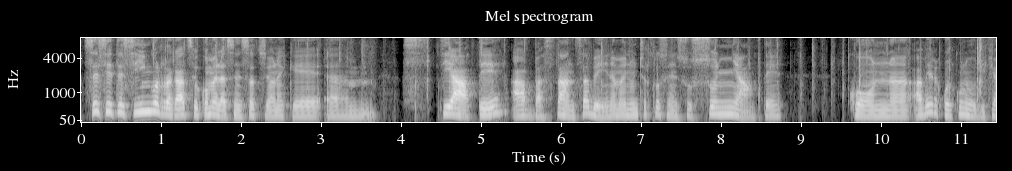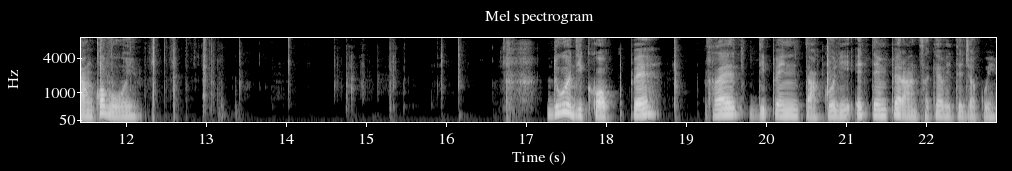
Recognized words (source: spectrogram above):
Se siete single ragazzi ho come la sensazione che ehm, stiate abbastanza bene ma in un certo senso sognate con avere qualcuno di fianco a voi due di coppe re di pentacoli e temperanza che avete già qui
